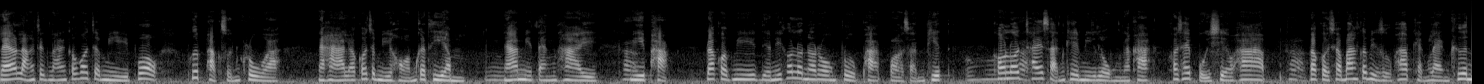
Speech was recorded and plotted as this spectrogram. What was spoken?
แล้วหลังจากนั้นเขาก็จะมีพวกพืชผักสวนครัวนะคะแล้วก็จะมีหอมกระเทียมอืมนะมีแตงไทยค่ะมีผักปรากฏมีเดี๋ยวนี้เขารณรงค์ปลูกผักปลอดสารพิษอ๋อเขาลดค่ะใช้สารเคมีลงนะคะเขาใช้ปุ๋ยเชียวภาพค่ะปรากฏชาวบ้านก็มีสุขภาพแข็งแรงขึ้น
